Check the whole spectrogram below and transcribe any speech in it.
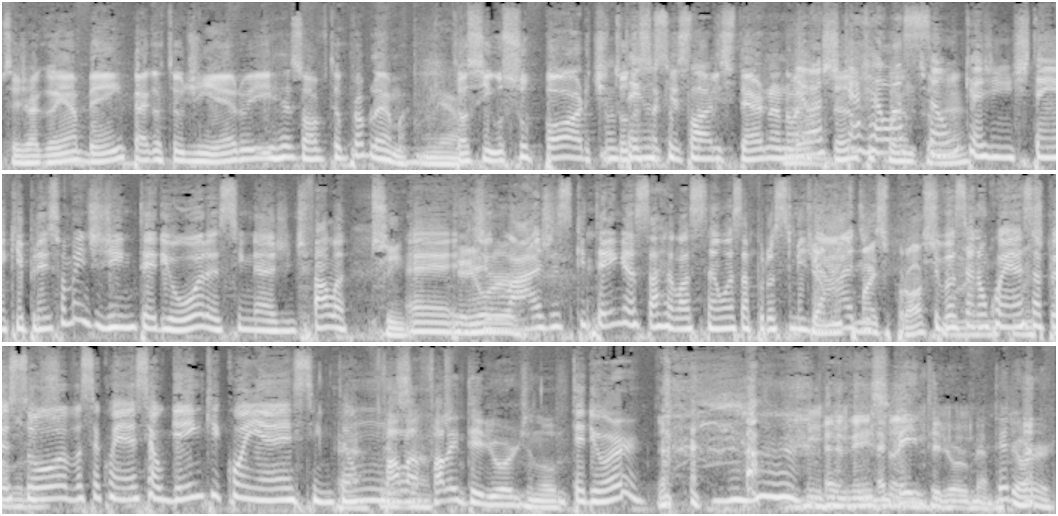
você já ganha bem, pega o teu dinheiro e resolve o teu problema. Yeah. Então assim, o suporte, Não toda essa o questão suporte. externa não eu é acho tanto que a relação quanto, né? que a gente tem aqui, principalmente de interior, assim, né? A gente fala Sim. é, de lajes que tem essa relação, essa proximidade. Que é muito mais próximo, Se você né? não conhece a pessoa, caloroso. você conhece alguém que conhece. Então, Fala, Exato. fala interior de novo. interior? É bem É bem aí. interior mesmo. Interior.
